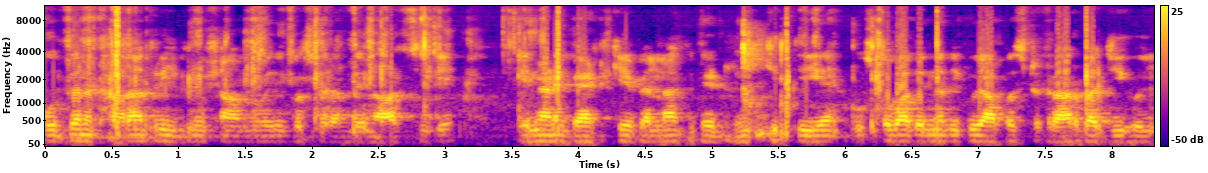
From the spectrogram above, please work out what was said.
ਉਦੋਂ 18 ਤਰੀਕ ਨੂੰ ਸ਼ਾਮ ਨੂੰ ਇਹਦੇ ਗੁਰਸਰਨ ਦੇ ਨਾਲ ਸੀਗੇ। ਇਹਨਾਂ ਨੇ ਬੈਠ ਕੇ ਪਹਿਲਾਂ ਕਿਤੇ ਡਰਿੰਕ ਕੀਤੀ ਹੈ। ਉਸ ਤੋਂ ਬਾਅਦ ਇਹਨਾਂ ਦੀ ਕੋਈ ਆਪਸ ਟਕਰਾਰਬਾਜੀ ਹੋਈ।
